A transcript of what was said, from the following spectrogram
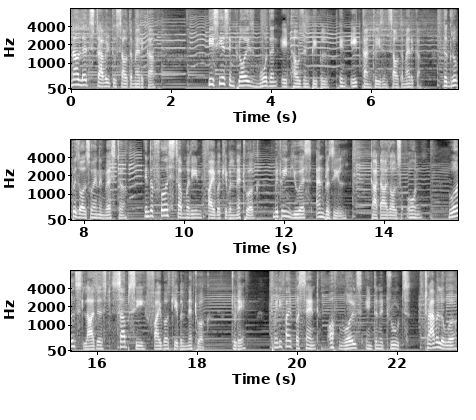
Now let's travel to South America TCS employs more than 8,000 people in 8 countries in South America. The group is also an investor in the first submarine fiber cable network between US and Brazil. Tata's also own world's largest subsea fiber cable network. Today, 25% of world's internet routes travel over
